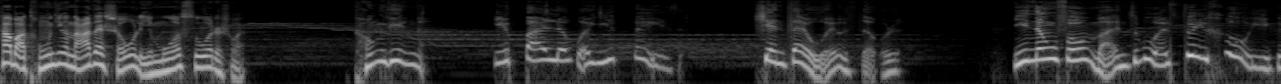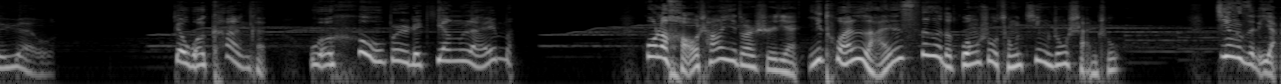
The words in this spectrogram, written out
他把铜镜拿在手里摩挲着说：“铜镜啊，你伴了我一辈子，现在我要走了，你能否满足我最后一个愿望？叫我看看。”我后辈的将来吗？过了好长一段时间，一团蓝色的光束从镜中闪出，镜子里呀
